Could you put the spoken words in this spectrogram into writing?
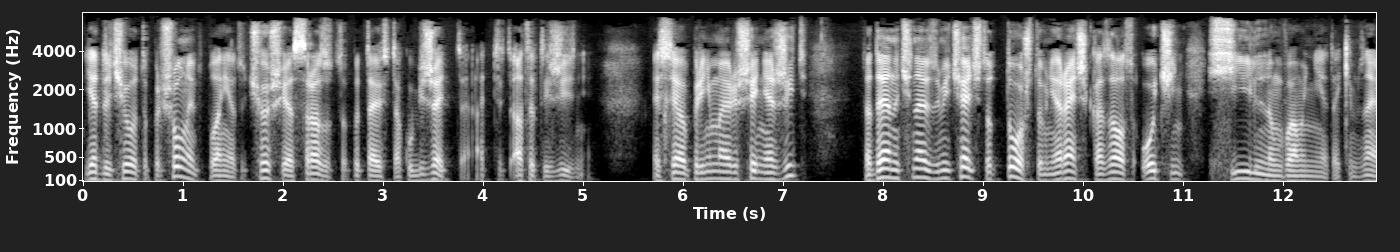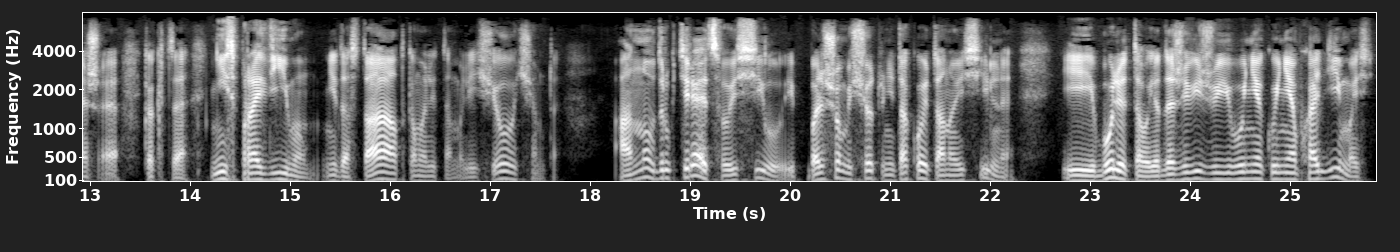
я для чего-то пришел на эту планету, чего ж я сразу-то пытаюсь так убежать-то от, от этой жизни? Если я принимаю решение жить, Тогда я начинаю замечать, что то, что мне раньше казалось очень сильным во мне, таким, знаешь, э, как-то неисправимым недостатком или там, или еще чем-то, оно вдруг теряет свою силу, и по большому счету не такое-то оно и сильное. И более того, я даже вижу его некую необходимость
